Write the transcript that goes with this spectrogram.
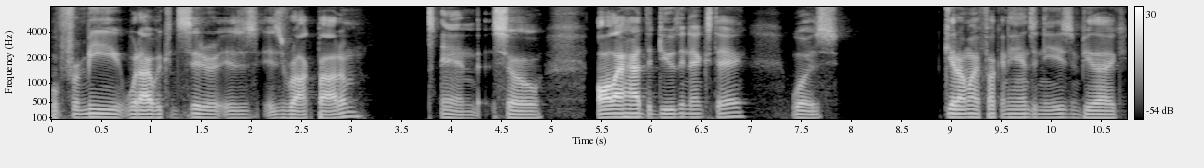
Well, for me, what I would consider is is rock bottom, and so all I had to do the next day was get on my fucking hands and knees and be like,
